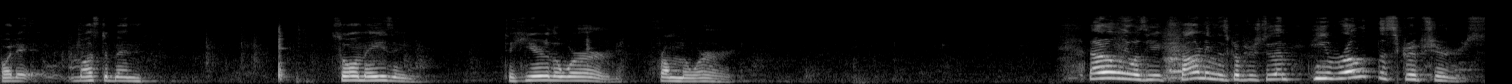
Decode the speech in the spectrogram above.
But it must have been so amazing to hear the word from the word. Not only was he expounding the scriptures to them, he wrote the scriptures.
